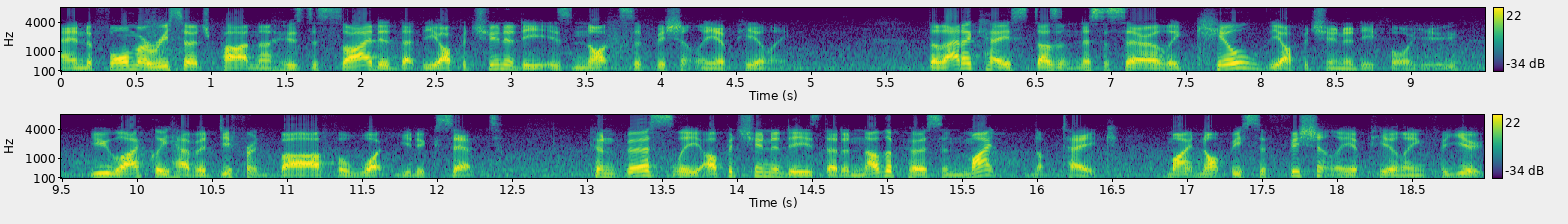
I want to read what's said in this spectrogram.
and a former research partner who's decided that the opportunity is not sufficiently appealing. The latter case doesn't necessarily kill the opportunity for you, you likely have a different bar for what you'd accept. Conversely, opportunities that another person might not take might not be sufficiently appealing for you.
